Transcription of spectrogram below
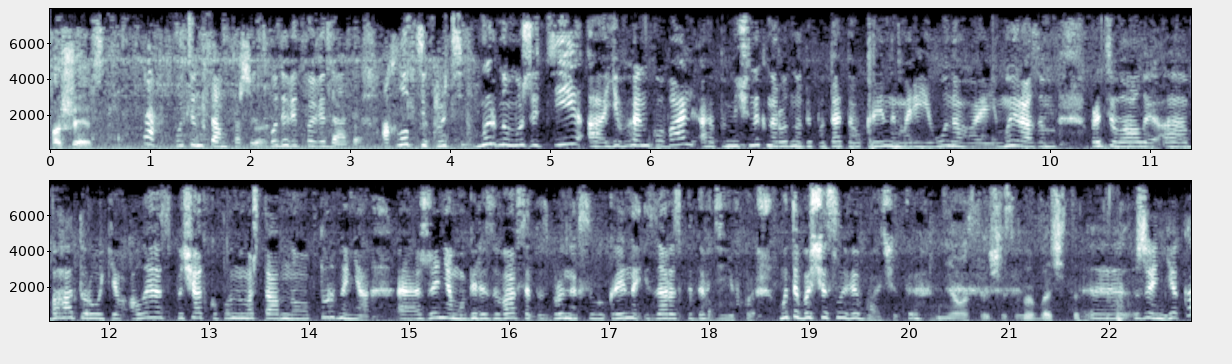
фашисти. Так, Путін сам фашист буде відповідати. А хлопці круті в мирному житті. Євген Коваль, помічник народного депутата України Марії Іонової. Ми разом працювали багато років. Але з початку повномасштабного вторгнення Женя мобілізувався до збройних сил України і зараз під Авдіївкою. Ми тебе щасливі бачити. Я вас теж щасливий бачити. Е, Жень, яка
